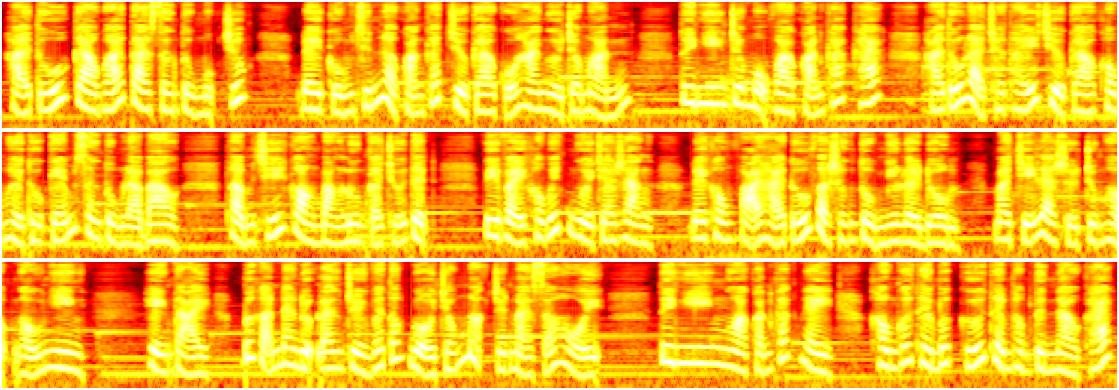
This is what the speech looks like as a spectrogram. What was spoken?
Hải Tú cao quá tay Sơn Tùng một chút. Đây cũng chính là khoảng cách chiều cao của hai người trong ảnh ảnh. Tuy nhiên, trong một vài khoảnh khắc khác, Hải Tú lại cho thấy chiều cao không hề thua kém Sơn Tùng là bao, thậm chí còn bằng luôn cả chủ tịch. Vì vậy, không ít người cho rằng đây không phải Hải Tú và Sơn Tùng như lời đồn, mà chỉ là sự trùng hợp ngẫu nhiên. Hiện tại, bức ảnh đang được lan truyền với tốc độ chóng mặt trên mạng xã hội. Tuy nhiên, ngoài khoảnh khắc này, không có thêm bất cứ thêm thông tin nào khác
